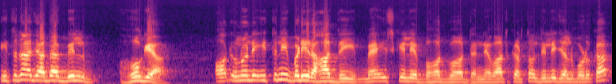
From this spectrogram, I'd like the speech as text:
इतना ज़्यादा बिल हो गया और उन्होंने इतनी बड़ी राहत दी, मैं इसके लिए बहुत बहुत धन्यवाद करता हूँ दिल्ली जल बोर्ड का।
